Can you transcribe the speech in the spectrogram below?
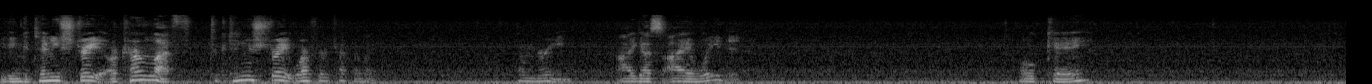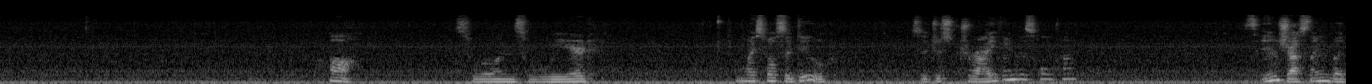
You can continue straight or turn left. To continue straight, wait for a traffic light. I'm green. I guess I waited. Okay. Huh. This one's weird. What am I supposed to do? Is it just driving this whole time? It's interesting, but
